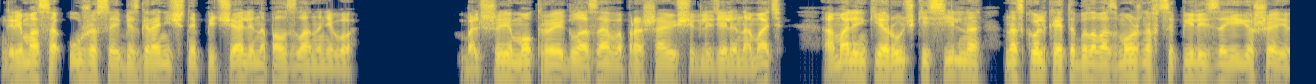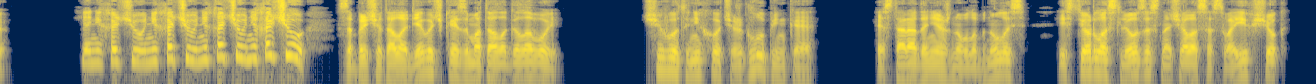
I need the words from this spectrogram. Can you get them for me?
Гримаса ужаса и безграничной печали наползла на него. Большие мокрые глаза вопрошающе глядели на мать, а маленькие ручки сильно, насколько это было возможно, вцепились за ее шею. «Я не хочу, не хочу, не хочу, не хочу!» запричитала девочка и замотала головой. «Чего ты не хочешь, глупенькая?» Эсторада нежно улыбнулась и стерла слезы сначала со своих щек,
